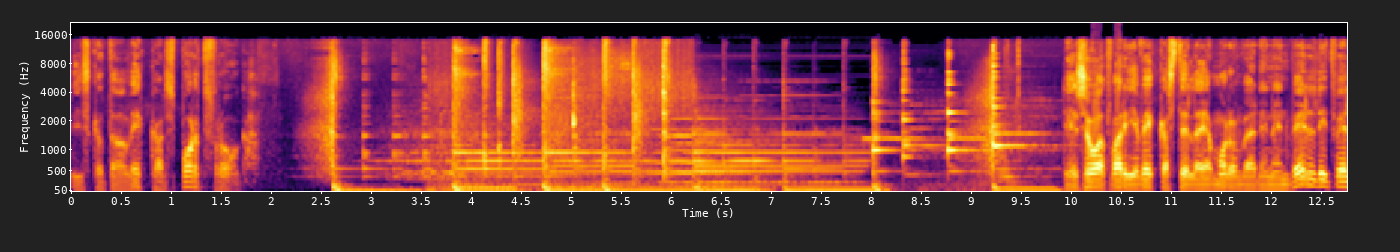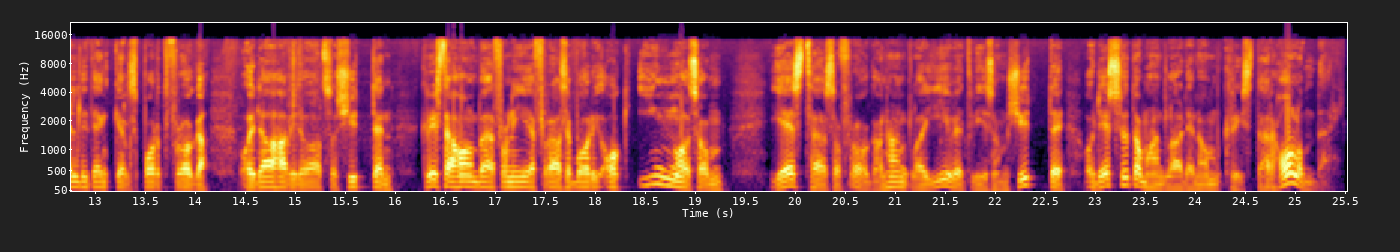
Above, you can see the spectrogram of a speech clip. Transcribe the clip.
vi ska ta veckans sportfråga. Det är så att varje vecka ställer jag morgonvärden en väldigt, väldigt enkel sportfråga och idag har vi då alltså skytten Christer Holmberg från IF Raseborg och Ingo som gäst här så frågan handlar givetvis om skytte och dessutom handlar den om Christer Holmberg.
